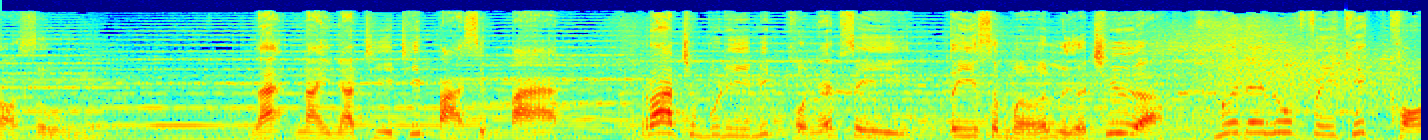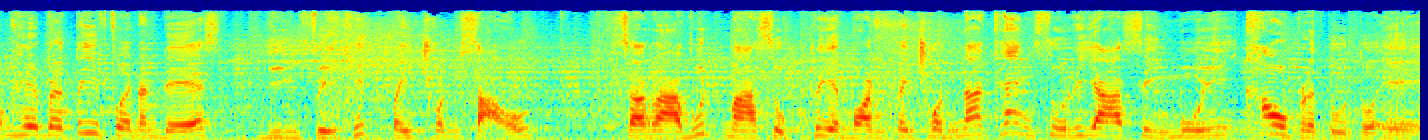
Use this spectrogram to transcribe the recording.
ต่อศูนย์ และในนาทีที่ 88 ราชบุรีมิตรผล FC ตีเสมอเหลือเชื่อ เมื่อได้ลูกฟรีคิกของเฮเบอร์ตี้เฟอร์นันเดส ยิงฟรีคิกไปชนเสาสราวุธมาสุขเคลียร์บอลไปชนหน้าแข้งสุริยาสิงห์มุ้ยเข้าประตูตัวเอง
